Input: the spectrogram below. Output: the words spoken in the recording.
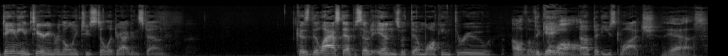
Dany and Tyrion were the only two still at Dragonstone. Because the last episode ends with them walking through oh, the, the gate wall. up at Eastwatch. Yes.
